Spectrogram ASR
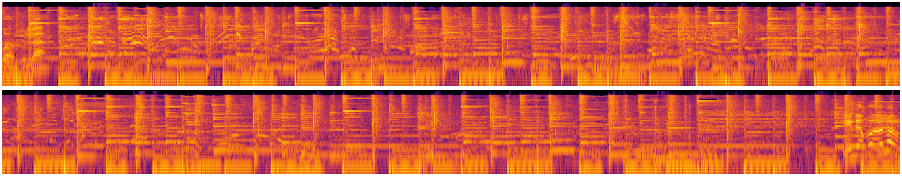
Perempuan pula. Ni dah buat belum?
